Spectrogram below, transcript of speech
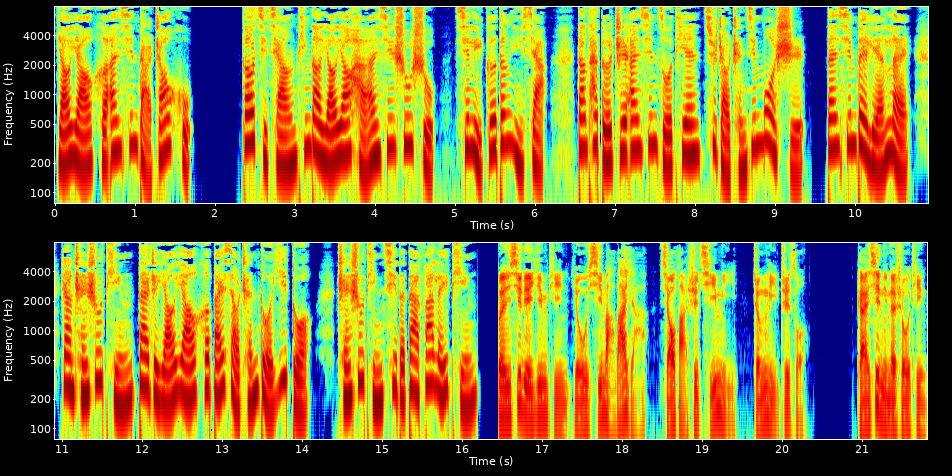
瑶瑶和安心打招呼。高启强听到瑶瑶喊安心叔叔，心里咯噔一下。当他得知安心昨天去找陈金墨时，担心被连累，让陈淑婷带着瑶瑶和白小晨躲一躲。陈淑婷气得大发雷霆。本系列音频由喜马拉雅小法师奇米整理制作，感谢您的收听。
